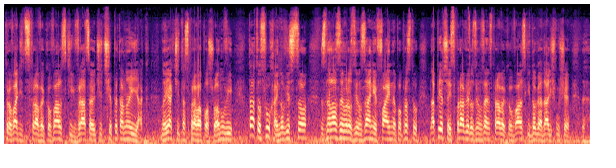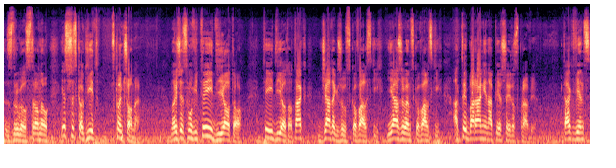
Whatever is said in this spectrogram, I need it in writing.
prowadzić sprawę Kowalskich, wraca, ojciec się pyta, no i jak? No jak ci ta sprawa poszła? On mówi, tato, słuchaj, no wiesz co, znalazłem rozwiązanie fajne, po prostu na pierwszej sprawie rozwiązałem sprawę Kowalskich, dogadaliśmy się z drugą stroną, jest wszystko git, skończone. No ojciec mówi, ty idioto, ty idioto, tak? Dziadek żył z Kowalskich, ja żyłem z Kowalskich, a ty baranie na pierwszej rozprawie. Tak więc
